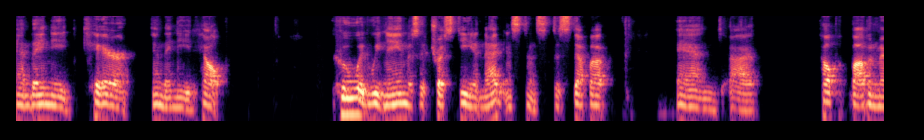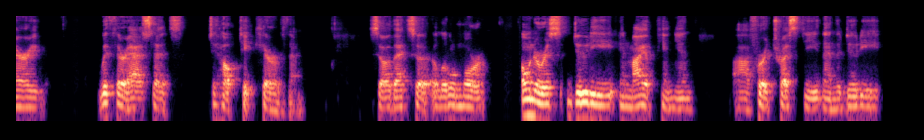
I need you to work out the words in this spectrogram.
and they need care and they need help? Who would we name as a trustee in that instance to step up and uh, help Bob and Mary with their assets to help take care of them. So that's a, a little more onerous duty, in my opinion, uh, for a trustee than the duty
